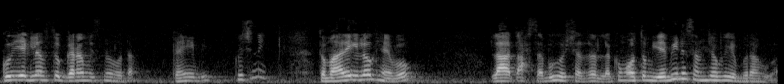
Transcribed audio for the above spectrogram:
کوئی ایک لفظ تو گرم اس میں ہوتا، کہیں بھی۔ کچھ نہیں۔ تمہارے ہی لوگ ہیں وہ۔ لا تحسبوه شر لکم، اور تم یہ بھی نہ سمجھو کہ یہ برا ہوا۔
